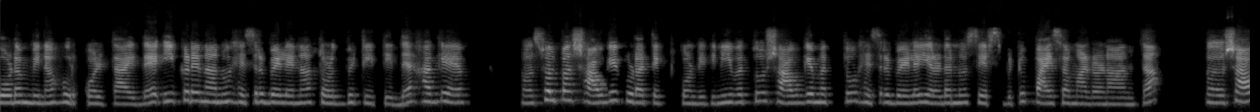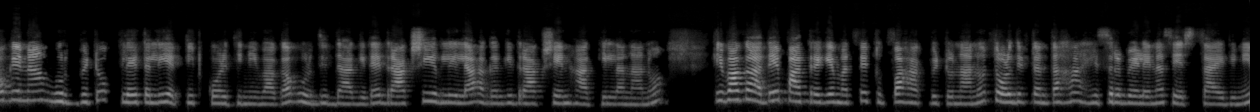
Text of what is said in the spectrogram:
ಗೋಡಂಬಿನ ಹುರ್ಕೊಳ್ತಾ ಇದ್ದೆ. ಈ ಕಡೆ ನಾನು ಹೆಸರು ಬೇಳೆನ ತೊಳೆದ್ಬಿಟ್ಟು ಇಟ್ಟಿದ್ದೆ. ಹಾಗೆ ಸ್ವಲ್ಪ ಶಾವ್ಗೆ ಕೂಡ ತೆಗೆದುಕೊಂಡಿದ್ದೀನಿ ಇವತ್ತು ಶಾವ್ಗೆ ಮತ್ತು ಹೆಸರು ಬೇಳೆ ಎರಡನ್ನೂ ಸೇರಿಸ್ಬಿಟ್ಟು ಪಾಯಸ ಮಾಡೋಣ ಅಂತ. ಶಾವ್ಗೆನ ಹುರ್ದ್ಬಿಟ್ಟು ಪ್ಲೇಟ್ ಅಲ್ಲಿ ಎತ್ತಿಟ್ಕೊಳ್ತೀನಿ. ಇವಾಗ ಹುರಿದಿದ್ದಾಗಿದೆ. ದ್ರಾಕ್ಷಿ ಇರ್ಲಿಲ್ಲ, ಹಾಗಾಗಿ ದ್ರಾಕ್ಷಿ ಏನ್ ಹಾಕಿಲ್ಲ ನಾನು. ಇವಾಗ ಅದೇ ಪಾತ್ರೆಗೆ ಮತ್ತೆ ತುಪ್ಪ ಹಾಕ್ಬಿಟ್ಟು ನಾನು ತೊಳೆದಿಟ್ಟಂತಹ ಹೆಸರು ಬೇಳೆನ ಸೇರಿಸ್ತಾ ಇದ್ದೀನಿ.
